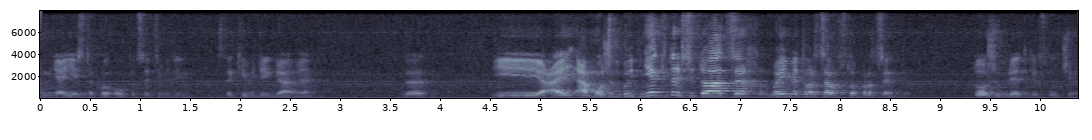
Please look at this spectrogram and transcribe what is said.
У меня есть такой опыт с, этими, с такими деньгами. Да? И, а, а может быть в некоторых ситуациях во имя Творца в 100%. Тоже в редких случаях.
